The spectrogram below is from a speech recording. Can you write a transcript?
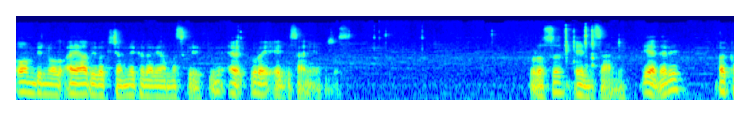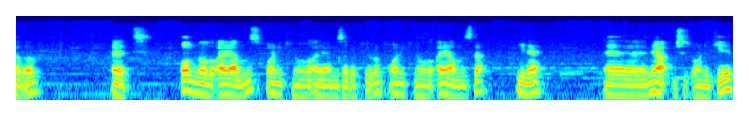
11 nolu ayağa bir bakacağım ne kadar yanması gerektiğini. Evet burayı 50 saniye yapacağız. Burası 50 saniye. Diğerleri bakalım. Evet. 10 nolu ayağımız 12 nolu ayağımıza bakıyorum. 12 nolu ayağımızda yine ee, ne yapmışız 12'yi?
